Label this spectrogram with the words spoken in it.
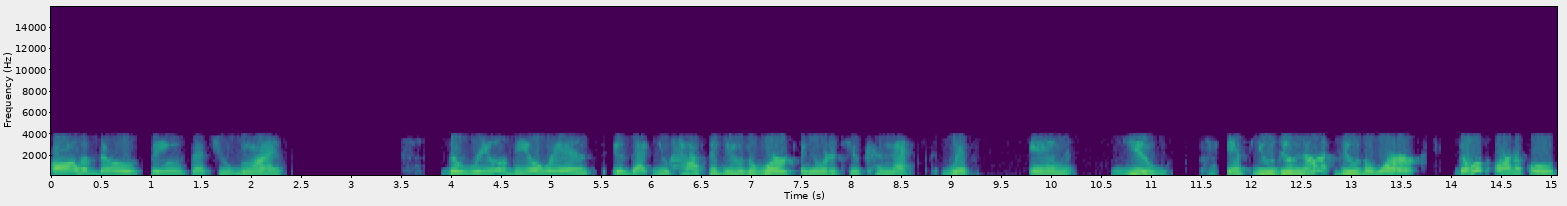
all of those things that you want. The real deal is is that you have to do the work in order to connect within you if you do not do the work, those articles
